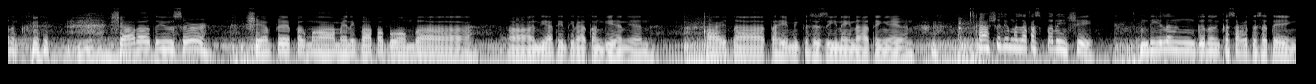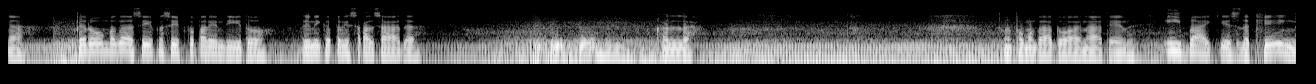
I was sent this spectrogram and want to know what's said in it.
Yun. shout out to you, sir. Siyempre, pag mga may nagpapabomba, ah, hindi natin tinatanggihan yan. Kahit na tahimik na si Z9 natin ngayon. Actually, malakas pa rin siya eh. Hindi lang ganun kasakit na sa tenga. Pero umaga, safe na safe ka pa rin dito. Rinig ka pa rin sa kalsada. Hala. Ano pa magagawa natin? E-bike is the king.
